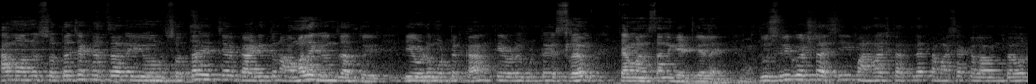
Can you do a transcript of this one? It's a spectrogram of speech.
हा माणूस स्वतःच्या खर्चाने येऊन स्वतःच्या गाडीतून आम्हाला घेऊन जातोय. हे एवढं मोठं काम ते एवढं मोठं श्रम त्या माणसानं घेतलेलं आहे. दुसरी गोष्ट अशी महाराष्ट्रातल्या तमाशा कलावंतावर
